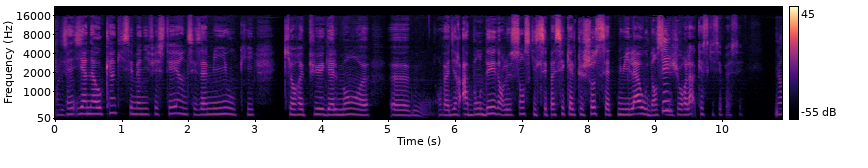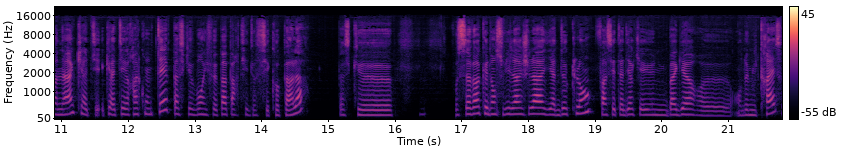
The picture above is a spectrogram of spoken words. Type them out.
Il n'y en a aucun qui s'est manifesté, un de ses amis, ou qui, qui aurait pu également, euh, euh, on va dire, abonder dans le sens qu'il s'est passé quelque chose cette nuit-là ou dans Si. ces jours-là Qu'est-ce qui s'est passé? Il y en a un qui a, été, qui a été raconté parce que bon, il fait pas partie de ces copains-là. Parce que faut savoir que dans ce village-là, il y a deux clans. Enfin, c'est-à-dire qu'il y a eu une bagarre euh, en 2013.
